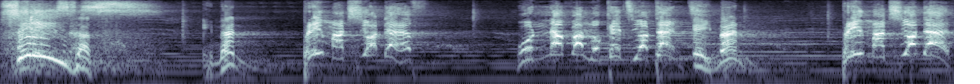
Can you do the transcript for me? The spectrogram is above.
Jesus. Amen. premature death will never locate your tent. Amen. Premature death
